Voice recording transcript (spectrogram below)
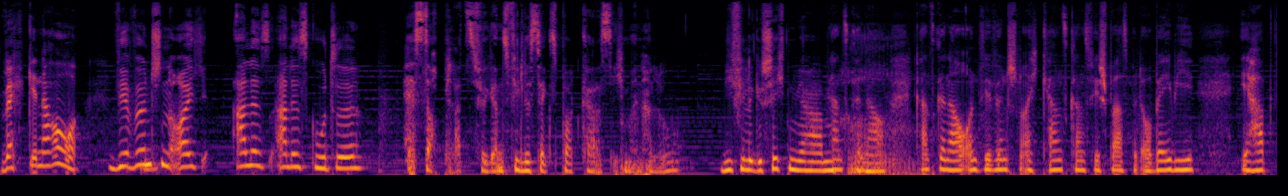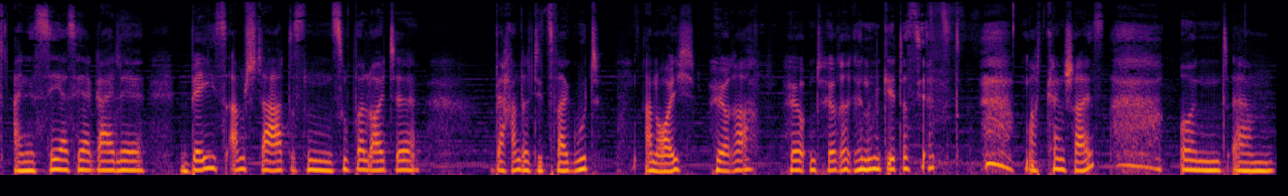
weg. Genau. Wir wünschen euch alles, alles Gute. Es ist doch Platz für ganz viele Sex-Podcasts. Ich meine, hallo. Wie viele Geschichten wir haben. Ganz genau, ganz genau. Und wir wünschen euch ganz, ganz viel Spaß mit Oh Baby. Ihr habt eine sehr, sehr geile Base am Start. Das sind super Leute. Behandelt die zwei gut. An euch, Hörer, Hör und Hörerinnen geht das jetzt. Macht keinen Scheiß. Und ähm,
